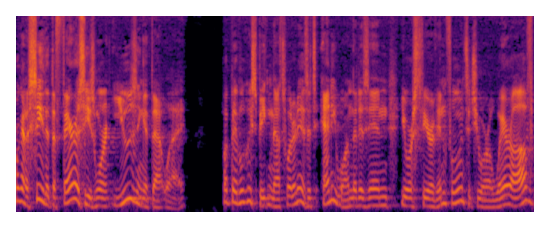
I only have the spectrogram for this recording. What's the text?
we're going to see that the Pharisees weren't using it that way, but biblically speaking, that's what it is. It's anyone that is in your sphere of influence that you are aware of,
